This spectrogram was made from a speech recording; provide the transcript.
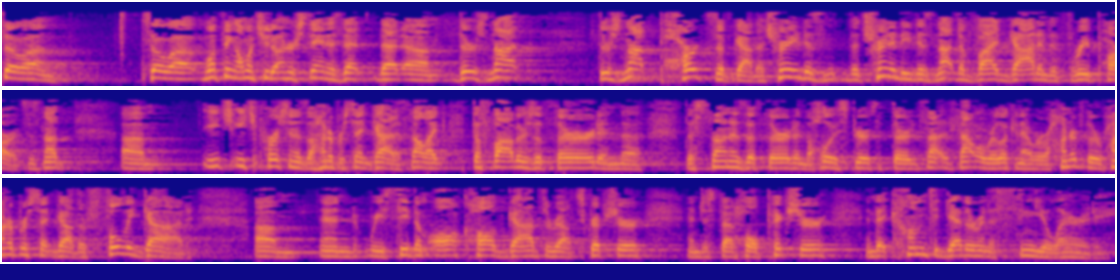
So, um, so uh, one thing I want you to understand is that that um, there's not there's not parts of God. The Trinity does the Trinity does not divide God into three parts. It's not um, each each person is 100% God. It's not like the Father's a third and the the Son is a third and the Holy Spirit's a third. It's not it's not what we're looking at. We're 100 they're 100% God. They're fully God. Um, and we see them all called God throughout Scripture and just that whole picture, and they come together in a singularity.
